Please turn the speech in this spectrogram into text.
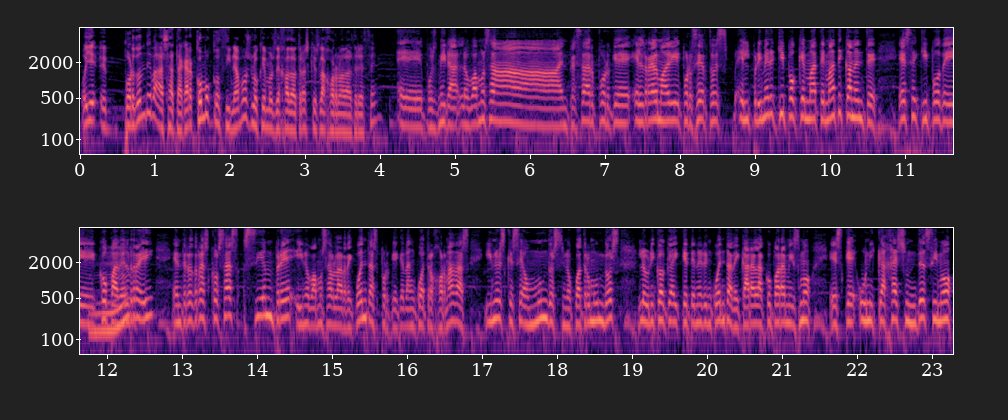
Oye, eh, ¿por dónde vas a atacar? ¿Cómo cocinamos lo que hemos dejado atrás, que es la jornada 13? Eh, pues mira, lo vamos a empezar porque el Real Madrid, por cierto, es el primer equipo que matemáticamente es equipo de Copa mm. del Rey, entre otras cosas, siempre, y no vamos a hablar de cuentas porque quedan cuatro jornadas y no es que sea un mundo, sino cuatro mundos, lo único que hay que tener en cuenta de cara a la Copa ahora mismo es que Unicaja es un décimo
